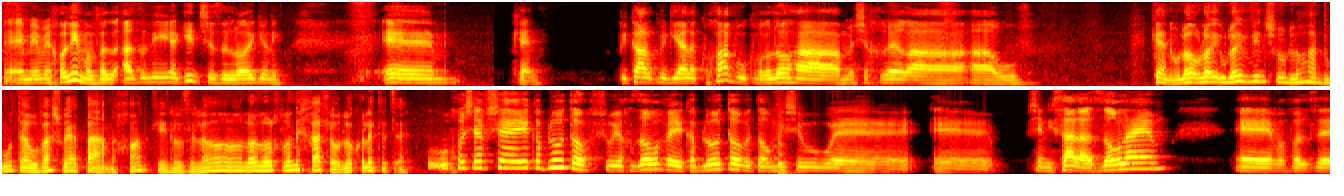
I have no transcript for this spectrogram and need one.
הם, הם יכולים אבל אז אני אגיד שזה לא הגיוני. אמ, כן. פיקארד מגיע לכוכב והוא כבר לא המשחרר האהוב. כן הוא לא, הוא, לא, הוא לא הבין שהוא לא הדמות האהובה שהוא היה פעם נכון כאילו זה לא לא לא לא נחרט לו הוא לא קולט את זה. הוא חושב שיקבלו אותו שהוא יחזור ויקבלו אותו בתור מישהו אה, אה, שניסה לעזור להם אה, אבל זה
